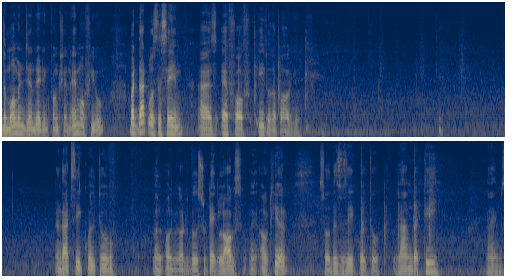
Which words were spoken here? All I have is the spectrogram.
the moment generating function m of u but that was the same as f of e to the power u. And that is equal to well all we got to do is to take logs uh, out here. So this is equal to lambda t times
